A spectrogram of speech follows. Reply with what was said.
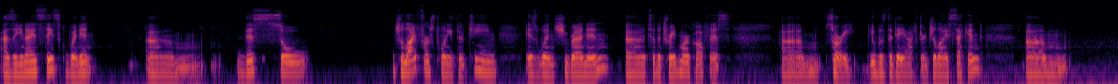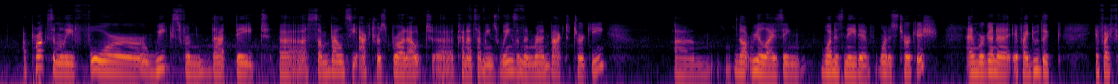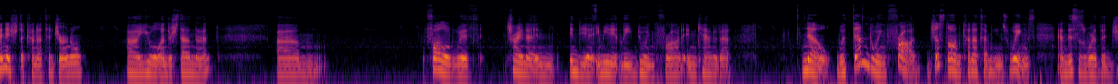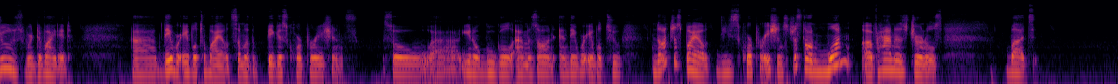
As the United States went in, um, this so July 1st, 2013 is when she ran in uh, to the trademark office. Um, sorry, it was the day after, July 2nd. Um, approximately four weeks from that date, uh, some bouncy actress brought out uh, Kanata means wings and then ran back to Turkey, um, not realizing one is native, one is Turkish. And we're gonna, if I do the, if I finish the Kanata journal, uh, you will understand that. Um, followed with China and India immediately doing fraud in Canada. Now, with them doing fraud just on Kanata means wings, and this is where the Jews were divided, uh, they were able to buy out some of the biggest corporations. So, uh, you know, Google, Amazon, and they were able to not just buy out these corporations just on one of Hannah's journals, but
